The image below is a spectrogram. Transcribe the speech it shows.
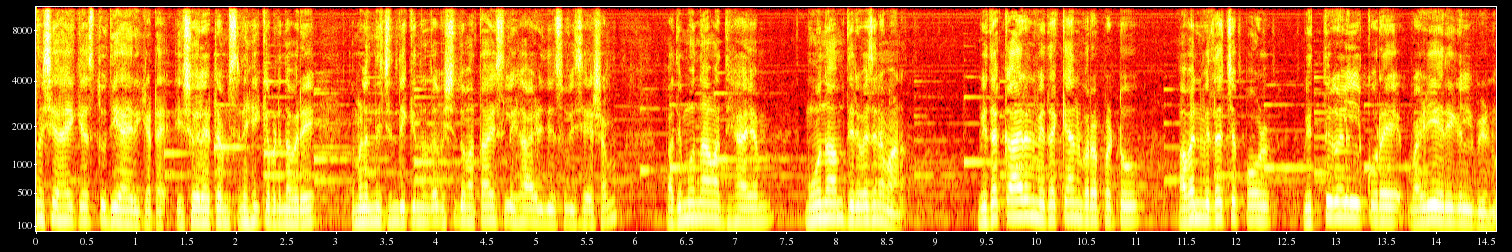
മിശിഹായിക്ക് സ്തുതിയായിരിക്കട്ടെ. ഈശോയിലേറ്റം സ്നേഹിക്കപ്പെടുന്നവരെ നമ്മൾ ഇന്ന് ചിന്തിക്കുന്നത് വിശുദ്ധ മത്തായ സ്ലിഹ എഴുതിയ സുവിശേഷം പതിമൂന്നാം അധ്യായം മൂന്നാം തിരുവചനമാണ്. വിതക്കാരൻ വിതയ്ക്കാൻ പുറപ്പെട്ടു അവൻ വിതച്ചപ്പോൾ വിത്തുകളിൽ കുറെ വഴിയരികിൽ വീണു.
